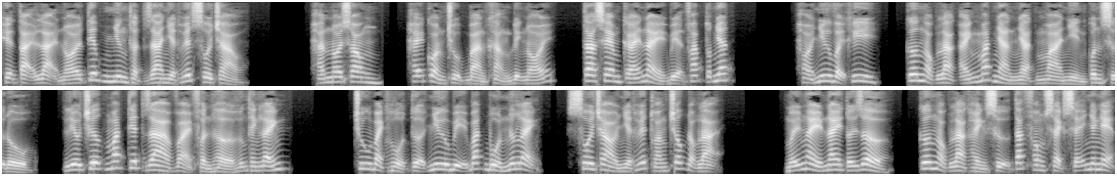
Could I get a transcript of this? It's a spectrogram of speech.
hiện tại lại nói tiếp nhưng thật ra nhiệt huyết sôi trào. Hắn nói xong, hãy còn chụp bản khẳng định nói, ta xem cái này biện pháp tốt nhất. Hỏi như vậy khi, cơ ngọc lạc ánh mắt nhàn nhạt mà nhìn quân sự đồ, liêu trước mắt tiết ra vài phần hờ hững thanh lãnh. Chu bạch hổ tựa như bị bắt buồn nước lạnh, sôi trào nhiệt huyết thoáng chốc đọc lại. Mấy ngày nay tới giờ, cơ ngọc lạc hành sự tác phong sạch sẽ nhanh nhẹn,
